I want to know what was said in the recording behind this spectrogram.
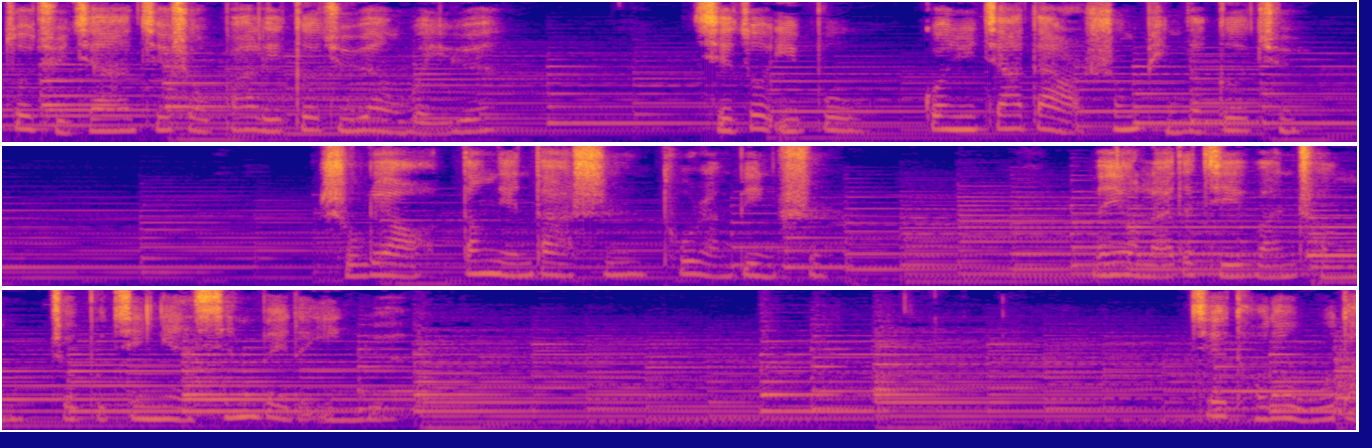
作曲家接受巴黎歌剧院违约，写作一部关于加代尔生平的歌剧。孰料当年大师突然病逝，没有来得及完成这部纪念先辈的音乐。街头的舞蹈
